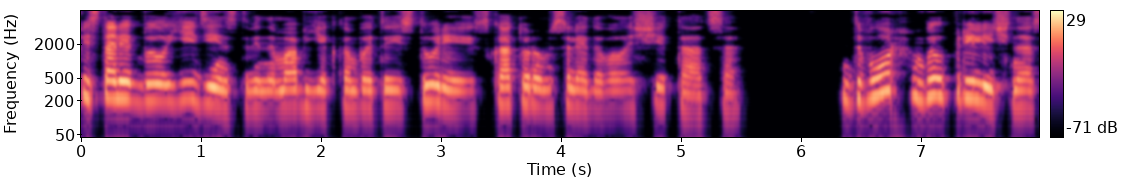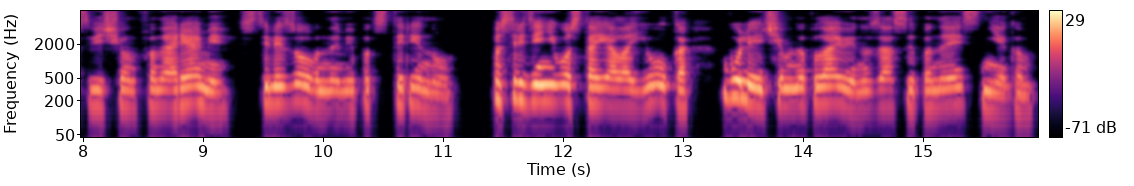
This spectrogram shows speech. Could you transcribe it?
Пистолет был единственным объектом в этой истории, с которым следовало считаться. Двор был прилично освещен фонарями, стилизованными под старину. Посреди него стояла елка, более чем наполовину засыпанная снегом.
